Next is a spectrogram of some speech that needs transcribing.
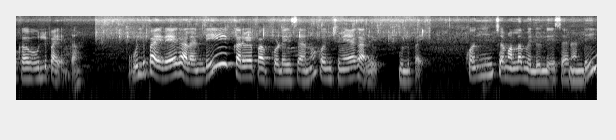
ఒక ఉల్లిపాయ వేద్దాం. ఉల్లిపాయ వేగాలండి. కరివేపాకు కూడా వేసాను. కొంచెం వేగాలి ఉల్లిపాయ. కొంచెం అల్లం వెల్లుల్లి వేసానండి.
